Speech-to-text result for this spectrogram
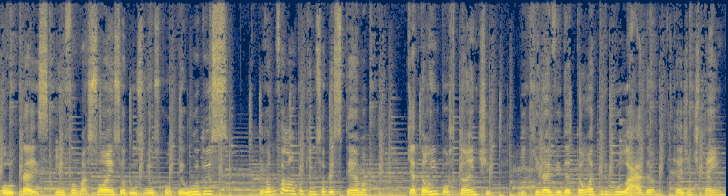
outras informações sobre os meus conteúdos. E vamos falar um pouquinho sobre esse tema que é tão importante e que na vida tão atribulada que a gente tem,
